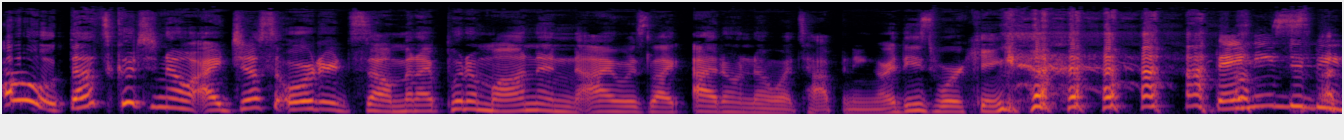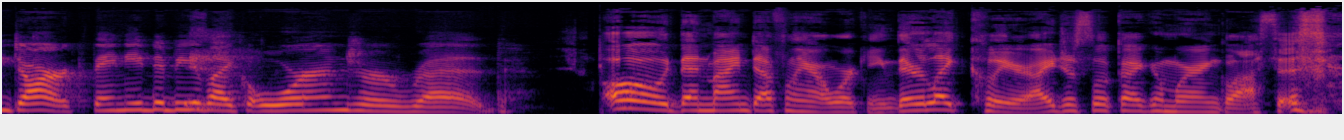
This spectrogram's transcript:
Oh, that's good to know. I just ordered some and I put them on and I was like, I don't know what's happening. Are these working? they need to be dark. They need to be like orange or red. Oh, then mine definitely aren't working. They're like clear. I just look like I'm wearing glasses.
